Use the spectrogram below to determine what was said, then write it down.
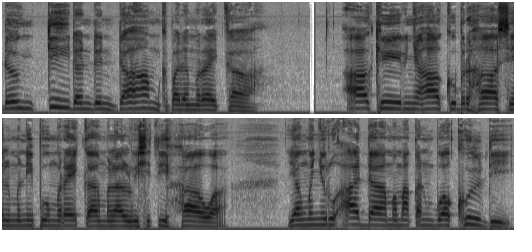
dengki dan dendam kepada mereka. Akhirnya aku berhasil menipu mereka melalui Siti Hawa yang menyuruh Adam memakan buah kuldi.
